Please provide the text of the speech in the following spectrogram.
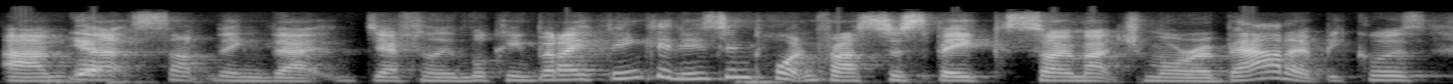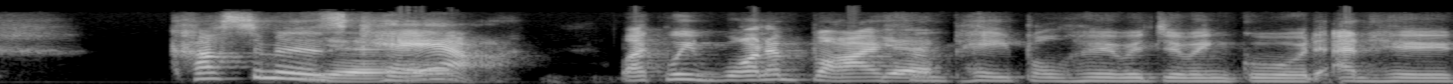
um, yep. that's something that definitely looking, but I think it is important for us to speak so much more about it because customers yeah. care. Like we want to buy yeah. from people who are doing good and who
